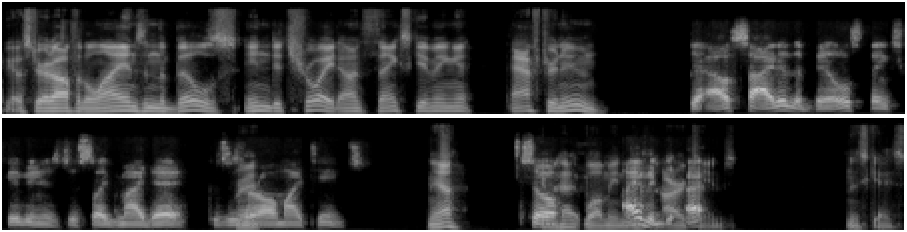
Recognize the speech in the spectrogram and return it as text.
we got to start off with the Lions and the Bills in Detroit on Thanksgiving afternoon. Yeah, outside of the Bills, Thanksgiving is just like my day because these Right. are all my teams. Yeah. So, well, I mean, I have our I- teams in this case.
